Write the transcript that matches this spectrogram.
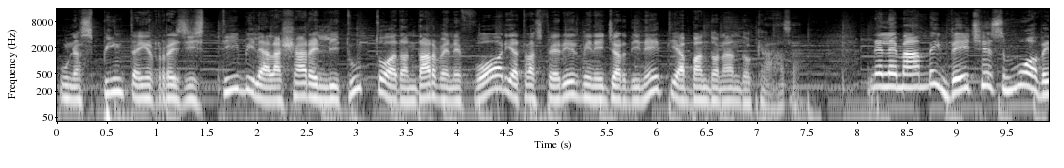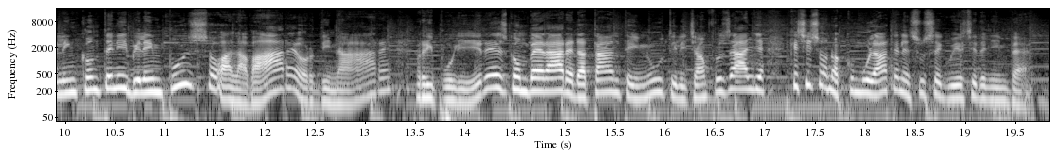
una spinta irresistibile a lasciare lì tutto, ad andarvene fuori, a trasferirvi nei giardinetti abbandonando casa. Nelle mamme invece smuove l'incontenibile impulso a lavare, ordinare, ripulire e sgomberare da tante inutili cianfrusaglie che si sono accumulate nel susseguirsi degli inverni.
